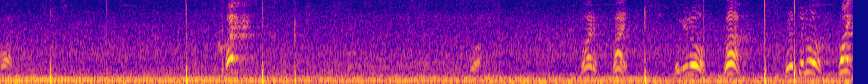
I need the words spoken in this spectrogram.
Bora. Vai. Boa. Bora. Vai. Dominou. Vai. Direcionou. Vai.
